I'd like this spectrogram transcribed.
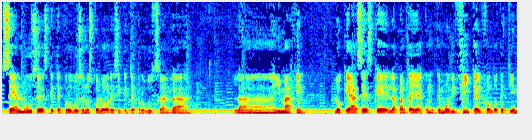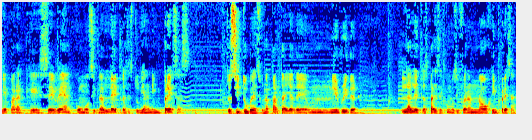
sean luces que te producen los colores y que te produzcan la, la imagen, lo que hace es que la pantalla como que modifica el fondo que tiene para que se vean como si las letras estuvieran impresas. Entonces si tú ves una pantalla de un e-reader, las letras parecen como si fueran una hoja impresa.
